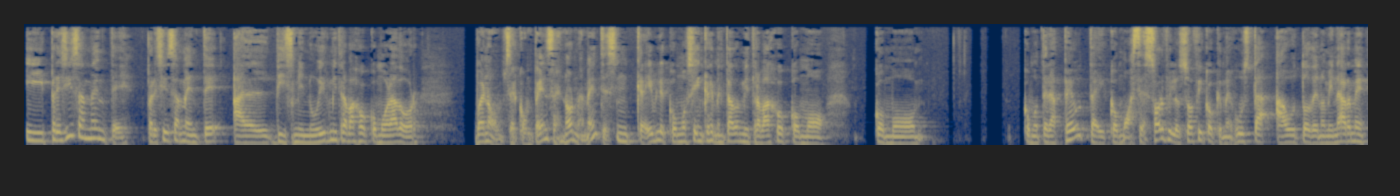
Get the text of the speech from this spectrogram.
Y precisamente, precisamente al disminuir mi trabajo como orador, bueno, se compensa enormemente. Es increíble cómo se ha incrementado mi trabajo como, como, como terapeuta y como asesor filosófico que me gusta autodenominarme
